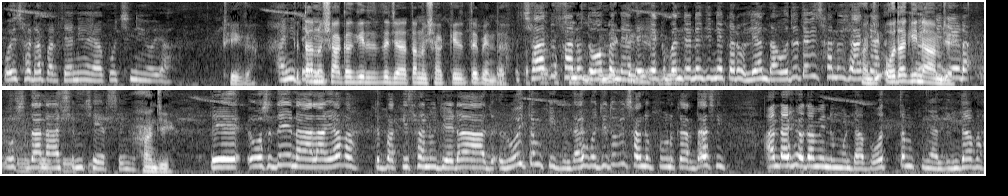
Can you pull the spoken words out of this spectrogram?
ਕੋਈ ਸਾਡਾ ਪਰਚਾ ਨਹੀਂ ਹੋਇਆ ਕੁਝ ਨਹੀਂ ਹੋਇਆ। ਠੀਕ ਆ। ਅਸੀਂ ਤੇ ਤੁਹਾਨੂੰ ਤੇ- ਸ਼ੱਕ ਕਿਹਦੇ ਤੇ ਜਾਂ ਤੁਹਾਨੂੰ ਸ਼ੱਕ ਕਿਹਦੇ ਤੇ ਪੈਂਦਾ? ਸ਼ੱਕ ਸਾਨੂੰ ਦੋ ਬੰਦਿਆਂ ਦੇ ਇੱਕ ਬੰਦੇ ਨੇ ਜਿਹਨੇ ਘਰੋਂ ਲਿਆਂਦਾ ਉਹਦੇ ਤੇ ਵੀ ਸਾਨੂੰ ਸ਼ੱਕ ਹਾਂਜੀ। ਉਹਦਾ ਕੀ ਨਾਮ ਜੇ? ਉਸ ਦਾ ਨਾਮ ਸ਼ਮਸ਼ੇਰ ਸਿੰਘ। ਹਾਂਜੀ। ਤੇ ਉਸ ਦੇ ਨਾਲ ਆਇਆ ਵਾ ਤੇ ਬਾਕੀ ਸਾਨੂੰ ਜਿਹੜਾ ਰੋਜ਼ ਧਮਕੀ ਦਿੰਦਾ ਸੀ ਉਹ ਜਦੋਂ ਵੀ ਸਾਨੂੰ ਫੋਨ ਕਰਦਾ ਸੀ ਆਂਦਾ ਸੀ ਉਹਦਾ ਮੈਨੂੰ ਮੁੰਡਾ ਬਹੁਤ ਧਮਕੀਆਂ ਦਿੰਦਾ ਵਾ।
